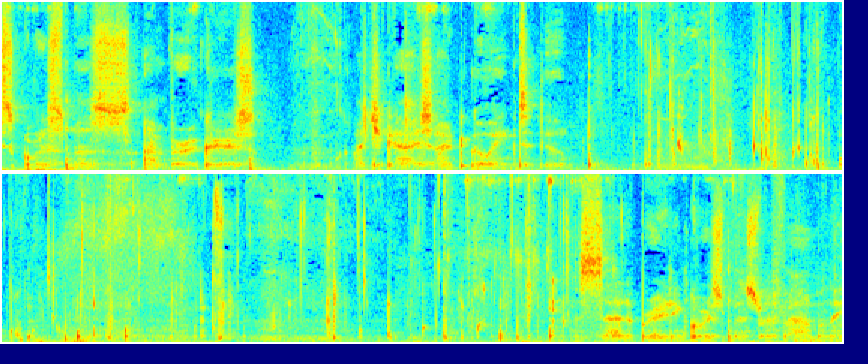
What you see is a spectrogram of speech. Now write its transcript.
It's Christmas. I'm very curious what you guys are going to do. Celebrating Christmas with family.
